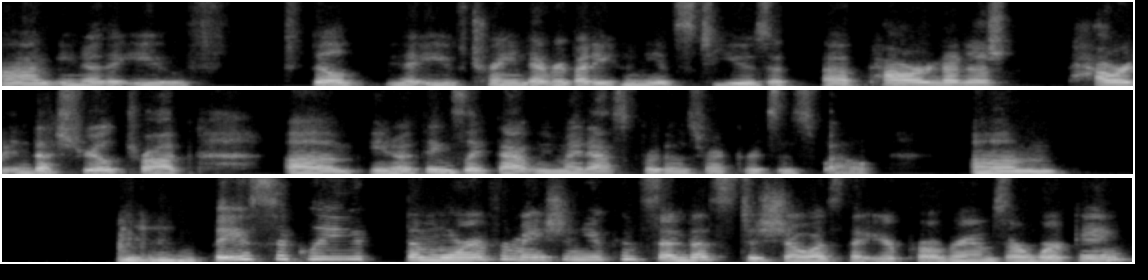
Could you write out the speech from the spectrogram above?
um, you know, that you've filled, that you've trained everybody who needs to use a, a powered, powered industrial truck, um, you know, things like that. We might ask for those records as well. Um, basically, the more information you can send us to show us that your programs are working,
